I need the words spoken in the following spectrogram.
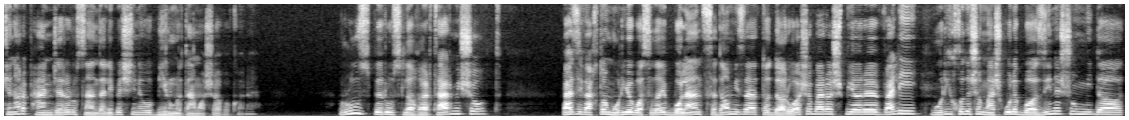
کنار پنجره رو صندلی بشینه و بیرون رو تماشا بکنه. روز به روز لاغرتر می‌شد. بعضی وقتا موری با صدای بلند صدا می‌زد تا داروهاشو براش بیاره ولی موری خودشو مشغول بازی نشون می‌داد.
